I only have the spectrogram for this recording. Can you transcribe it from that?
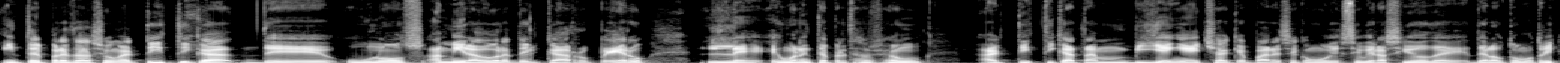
interpretación artística de unos admiradores del carro, pero es una interpretación artística tan bien hecha que parece como si hubiera sido de, la automotriz.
